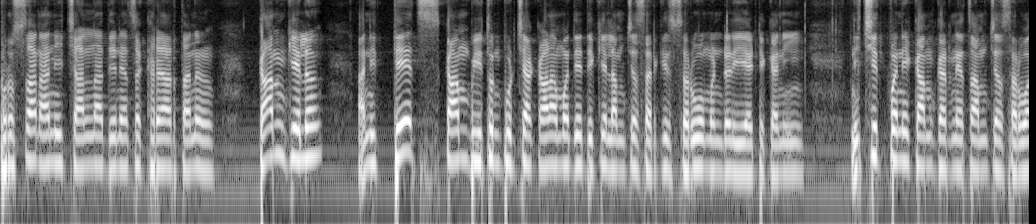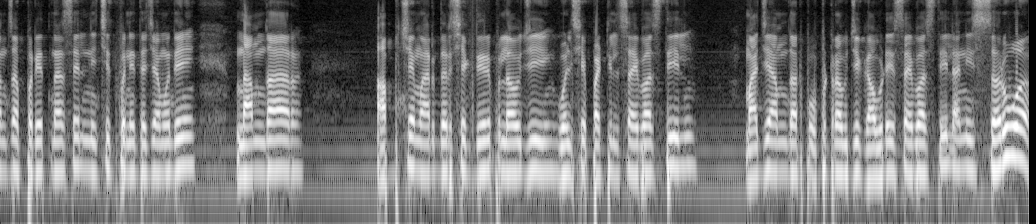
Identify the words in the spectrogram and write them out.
प्रोत्साहन आणि चालना देण्याचं खऱ्या अर्थानं काम केलं. आणि तेच काम इथून पुढच्या काळामध्ये देखील आमच्यासारखी सर्व मंडळी या ठिकाणी निश्चितपणे काम करण्याचा आमच्या सर्वांचा प्रयत्न असेल. निश्चितपणे त्याच्यामध्ये नामदार आपचे मार्गदर्शक दिलीपलावजी वळसे पाटील साहेब असतील माझे आमदार पोपटरावजी गावडे साहेब असतील आणि सर्व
